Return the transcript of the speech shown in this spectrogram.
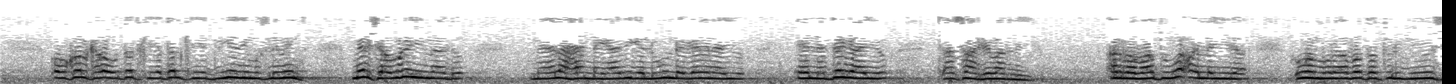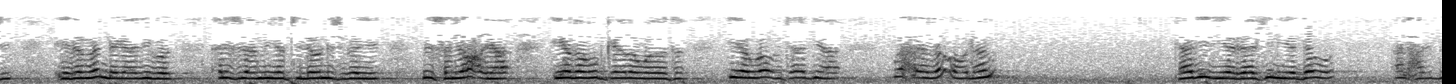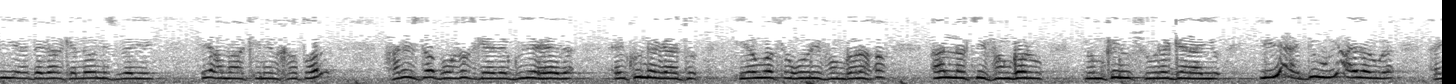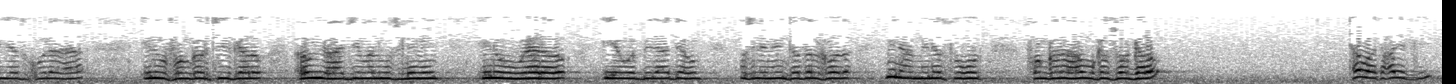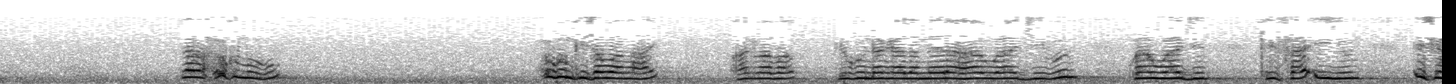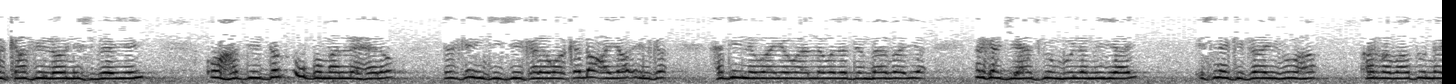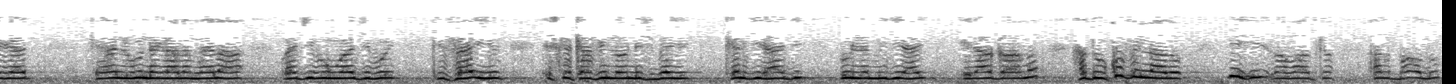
oo kolkaa uu dadkiiyo dalkiiyo dunyadii muslimiinta meesha uga yimaado meelaha nagaadiga lagu nagaanayo ee la degayo taasaa ribaad la yihi alrabaadu waxaa la yihaa huwa muraabadatu ljuyuushi ciidamo nagaadigood alislaamiyati loo nisbeeyey bisalaaxiha iyadoo hubkeeda wadata iyo wa cutaadiha waxeeda oo dhan gaadiid iyo raashin iyo dawo alxarbiya ee dagaalka loo nisbeeyey fii amaakini alkhatar halista boosaskeeda gudaheeda ay ku nagaato iyo wathuquuri fangoraha allatii fangoru yumkinu suuro galayo lilcaduwi cadowga an yadkhulahaa inuu fangortii galo aw yuhaajima almuslimiin inuu weeraro iyo wa bilaadahum muslimiinta dalkooda minhaa min athuquur fangoraha uu ka soo galo. Taa waa taxriifkii laba xukmuhu xukunkiisa waa maxay? Araba lagu nagaada meelaha waajibun waa waajib kifaa'iyun iska kaafin loo nisbeeyey oo haddii dad u quman la helo dadka intiisii kale waa ka dhacaya cilka haddii la waayo waa la wada dambaabaya. Markaa jihaadkii unbuu la mid yahay. Isna kifaayi buu ahaa. Alrabaadu nagaad. Fi shay-an lagu nagaado meelaha. Waajibun waajib wey kifaa'iyun iska kaafin loo nisbeeyey. Kaljihaadi buu la mid yahay. Idaa qaama hadduu ku filaado bihi rabaadka albacdu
